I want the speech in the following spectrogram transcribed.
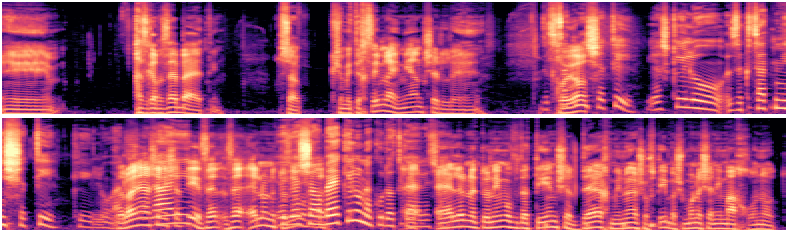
אה, אז גם זה בעייתי. עכשיו, כשמתייחסים לעניין של אה, זה זכויות... קצת נישתי. יש כאילו, זה קצת נישתי, כאילו. זה לא עניין של השאלה היא- נישתי, זה, זה, אלו נתונים... יש הרבה כאילו נקודות כאלה. ש- אלה נתונים עובדתיים של דרך מינוי השופטים בשמונה שנים האחרונות.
